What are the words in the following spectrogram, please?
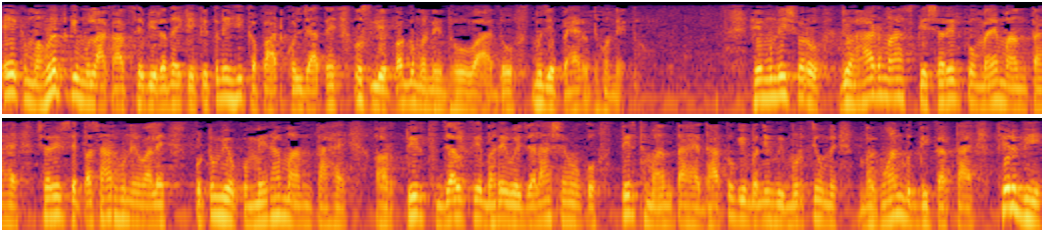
एक मुहूर्त की मुलाकात से भी हृदय के कितने ही कपाट खुल जाते हैं, उसलिए पग मने धोवा दो, मुझे पैर धोने दो। हे मुनीश्वरों, जो हार्ड मास के शरीर को मैं मानता है, शरीर से पसार होने वाले कुटुंबियों को मेरा मानता है, और तीर्थ जल के भरे हुए जलाशयों को तीर्थ मानता है, धातु की बनी हुई मूर्तियों में भगवान बुद्धि करता है। फिर भी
